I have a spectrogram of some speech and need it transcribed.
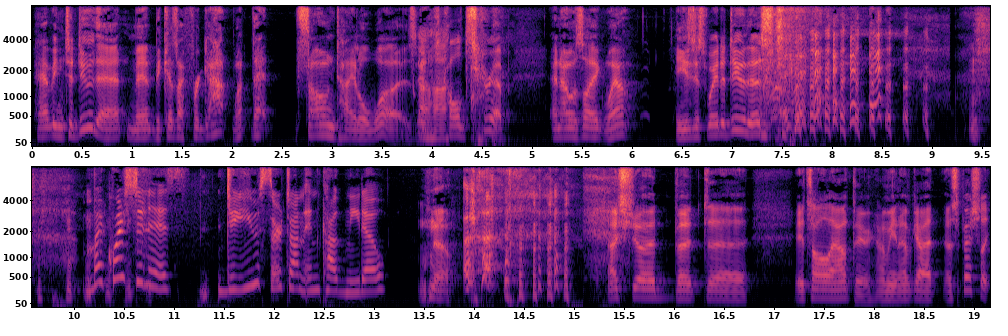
Having to do that meant because I forgot what that song title was. It was uh-huh. called Strip. And I was like, well, easiest way to do this. My question is, do you search on incognito? No. I should, but uh, it's all out there. I mean, I've got, especially,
